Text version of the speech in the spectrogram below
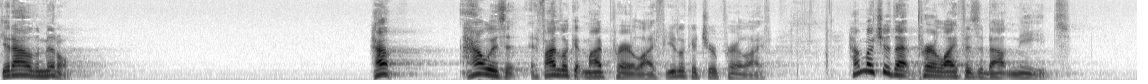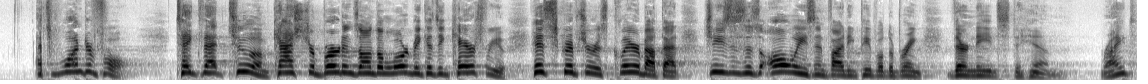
get out of the middle. How, how is it, if I look at my prayer life, you look at your prayer life, how much of that prayer life is about needs? That's wonderful. Take that to Him. Cast your burdens on the Lord because He cares for you. His scripture is clear about that. Jesus is always inviting people to bring their needs to Him, right?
